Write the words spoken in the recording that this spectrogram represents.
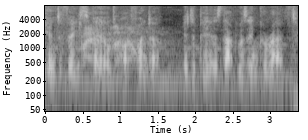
The interface failed, Pathfinder. It appears that was incorrect.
